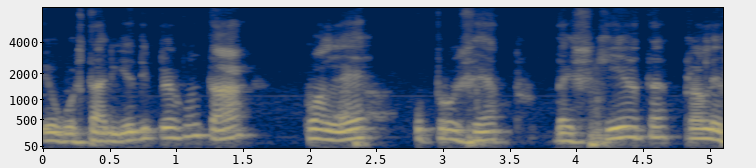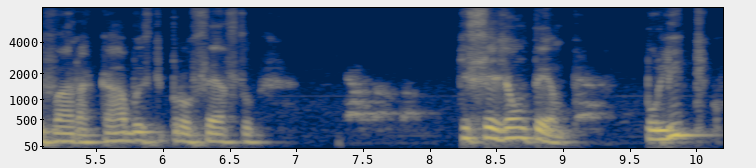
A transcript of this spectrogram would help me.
eu gostaria de perguntar qual é o projeto da esquerda para levar a cabo este processo que seja um tempo político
